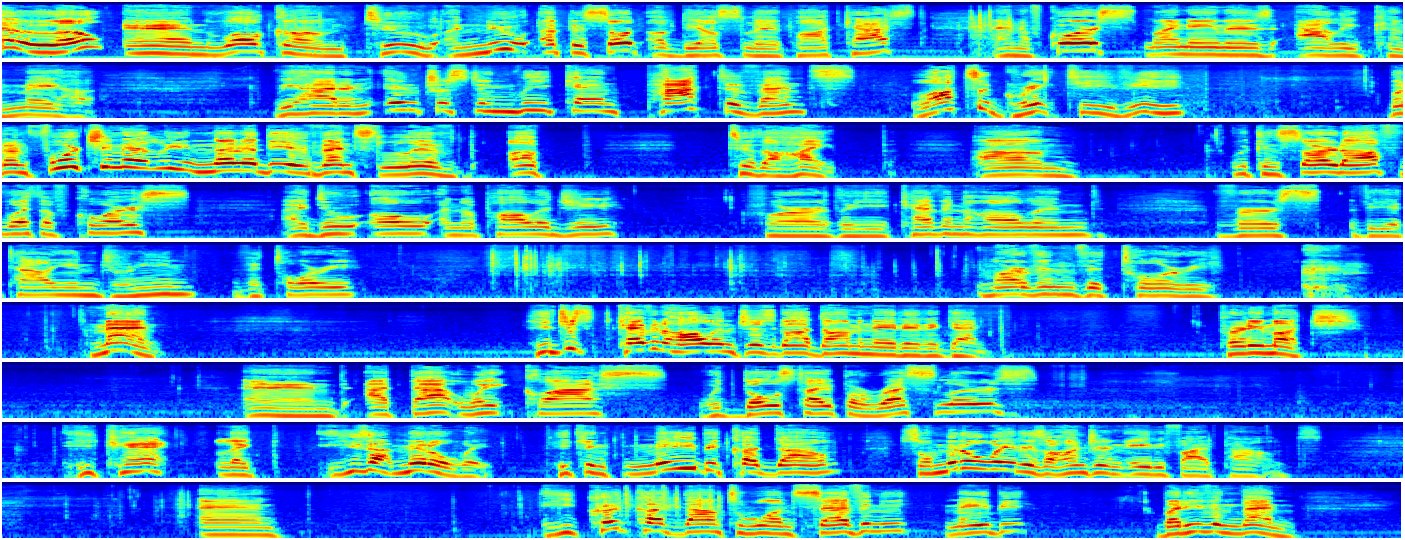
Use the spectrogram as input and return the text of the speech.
Hello and welcome to a new episode of the Elsle podcast. And of course, my name is Ali Kameha. We had an interesting weekend, packed events, lots of great TV, but unfortunately, none of the events lived up to the hype. Um, we can start off with, of course, I do owe an apology for the Kevin Holland versus the Italian Dream Vettori. Marvin Vettori. Man, he just, Kevin Holland just got dominated again. Pretty much. And at that weight class, with those type of wrestlers, he can't, like, he's at middleweight. He can maybe cut down. So middleweight is 185 pounds. And he could cut down to 170, maybe. But even then,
